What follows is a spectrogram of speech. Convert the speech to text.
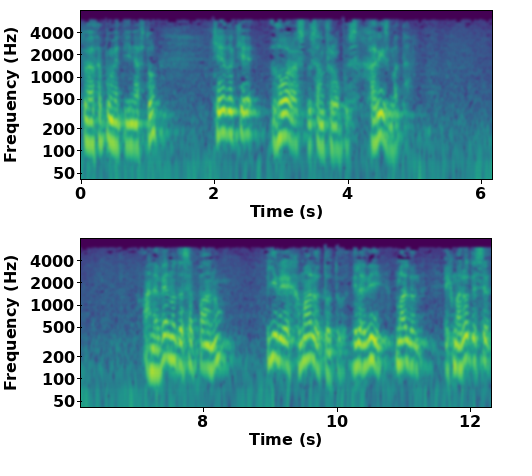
τώρα θα πούμε τι είναι αυτό και έδωκε δώρα στους ανθρώπους χαρίσματα ανεβαίνοντας απάνω πήρε εχμάλωτο του. Δηλαδή μάλλον εχμαλώτησε,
